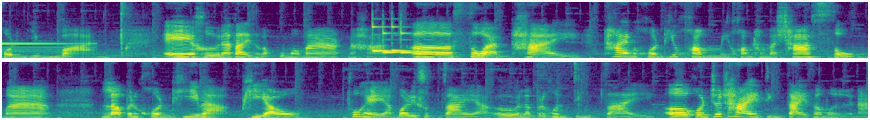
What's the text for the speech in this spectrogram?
คนยิ้มหวาน เอคือหน้าตาดีสำหรับกูมากๆนะคะ เอ่อส่วนไทย ไทยเป็นคนที่ความมีความธรรมชาติสูงมาก แล้วเป็นคนที่แบบเพียวพูดไงอะบริสุทธิ์ใจอะเออแล้วเป็นคนจริงใจ เออ คนชื่อไทยจริงใจเสมอนะ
